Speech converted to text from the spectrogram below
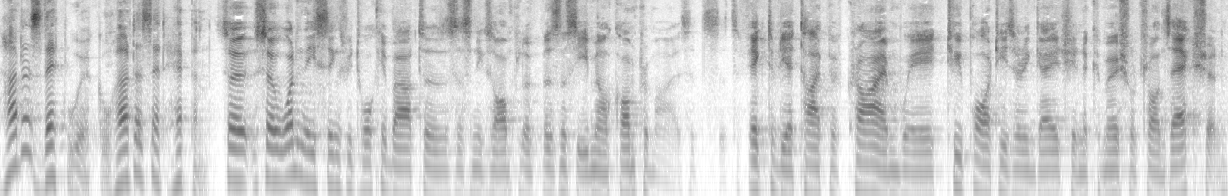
How does that work, or how does that happen? So, so one of these things we're talking about is, is an example of business email compromise. It's, it's effectively a type of crime where two parties are engaged in a commercial transaction,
